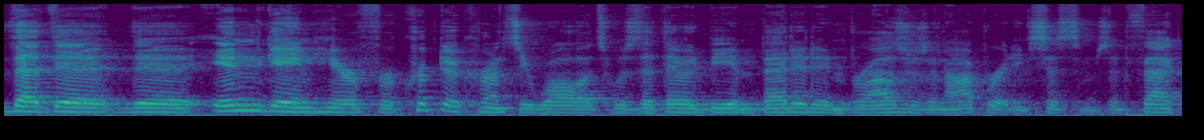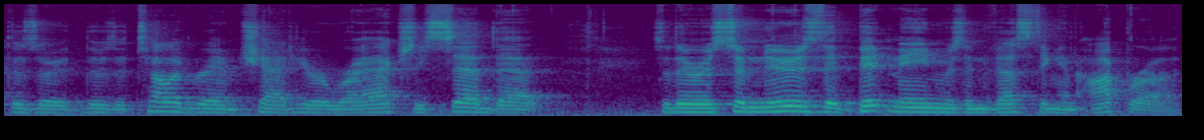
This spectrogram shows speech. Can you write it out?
that the the end game here for cryptocurrency wallets was that they would be embedded in browsers and operating systems. In fact, there's a there's a Telegram chat here where I actually said that. So there was some news that Bitmain was investing in Opera.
